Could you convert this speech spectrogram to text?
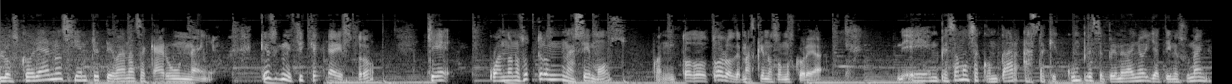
los coreanos siempre te van a sacar un año. ¿Qué significa esto? Que cuando nosotros nacemos, cuando todo, todos los demás que no somos Corea, eh, empezamos a contar hasta que cumples el primer año y ya tienes un año.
